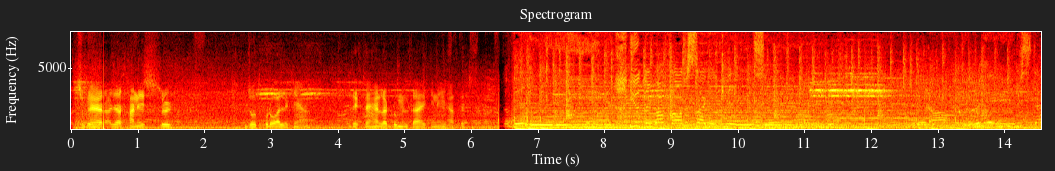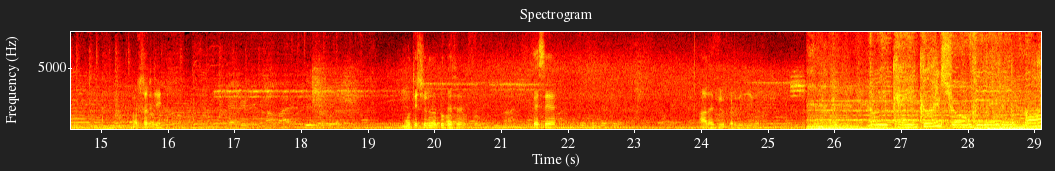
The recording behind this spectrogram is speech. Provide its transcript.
पहुँच चुके हैं राजस्थानी स्वीट जोधपुर वाले के यहाँ। देखते हैं लड्डू मिलता है कि नहीं यहाँ पे. और सर जी? मोतीचूर लड्डू कैसे कैसे है? आधा किलो कर दीजिएगा। You can't control Feel it in my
